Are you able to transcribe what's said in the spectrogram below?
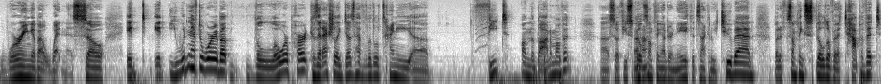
worrying about wetness. So it it you wouldn't have to worry about the lower part because it actually does have little tiny uh, feet on the bottom of it. Uh, so if you spilled Uh-huh. something underneath, it's not going to be too bad. But if something spilled over the top of it,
